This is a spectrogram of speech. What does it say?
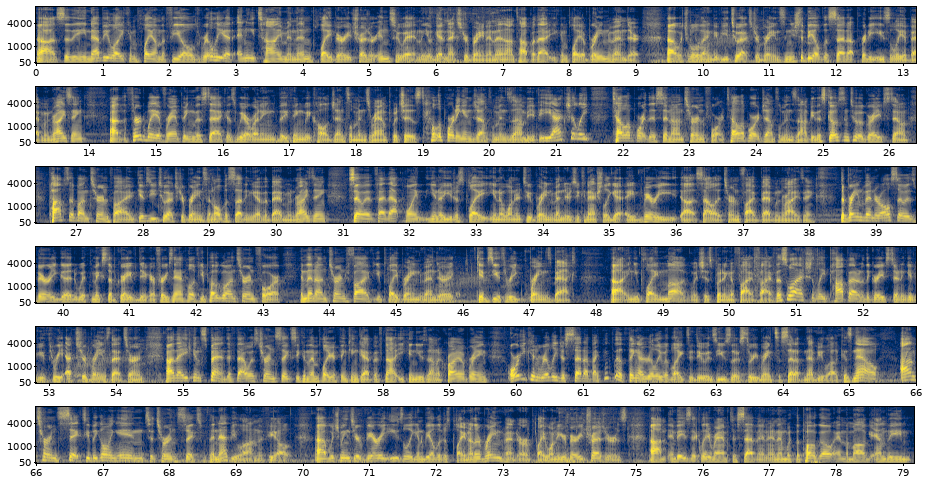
Uh, so the Nebula you can play on the field really at any time and then play Buried Treasure into it and you'll get an extra brain. And then on top of that you can play a Brain Vendor, uh, which will then give you two extra brains and you should be able to set up pretty easily a Bad Moon Rising. Uh, the third way of ramping this deck is we are running the thing we call Gentleman's Ramp, which is teleporting in Gentleman Zombie. If you actually teleport this in on turn 4, teleport Gentleman Zombie, this goes into a gravestone, pops up on turn 5, gives you two extra brains, and all of a sudden you have a Bad Moon Rising. So if at that point, you know, you just play, you know, one or two brain vendors, you can actually get a very uh, solid turn 5 Bad Moon Rising. The Brain Vendor also is very good with Mixed Up Gravedigger. For example, if you Pogo on turn 4, and then on turn 5 you play Brain Vendor, it gives you 3 brains back. Uh, and you play Mug, which is putting a 5-5. This will actually pop out of the gravestone and give you 3 extra brains that turn uh, that you can spend. If that was turn 6, you can then play your Thinking Cap. If not, you can use it on a Cryo Brain. Or you can really just set up... I think the thing I really would like to do is use those 3 brains to set up Nebula. Because now on turn six, you'll be going into turn six with a Nebula on the field, uh, which means you're very easily going to be able to just play another Brain Vendor or play one of your buried treasures, um, and basically ramp to seven. And then with the Pogo and the Mug and the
